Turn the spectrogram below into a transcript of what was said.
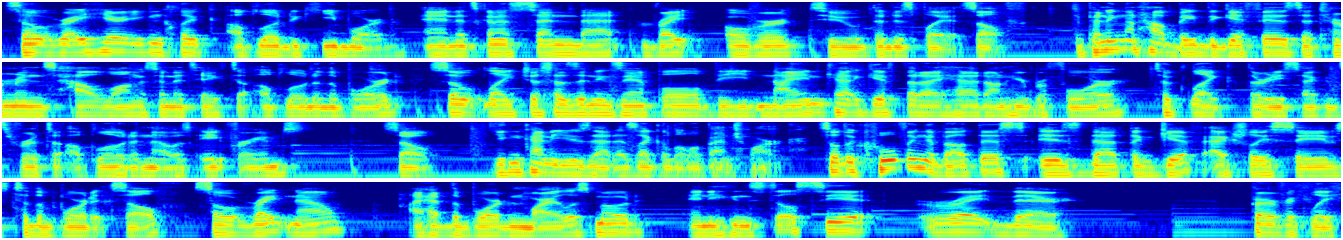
So right here, you can click upload to keyboard and it's gonna send that right over to the display itself. Depending on how big the GIF is determines how long it's going to take to upload to the board. So like just as an example, the Nyan Cat GIF that I had on here before took like 30 seconds for it to upload and that was eight frames. So you can kind of use that as like a little benchmark. So the cool thing about this is that the GIF actually saves to the board itself. So right now I have the board in wireless mode and you can still see it right there perfectly.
